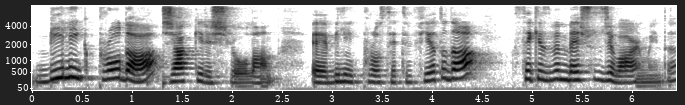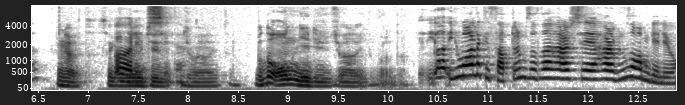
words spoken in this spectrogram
B-Link Pro'da jack girişli olan e, B-Link Pro setin fiyatı da 8500 civarı mıydı? Evet. Öyle bir 8700 şeydi. civarıydı. Bu da 1700 civarıydı bu arada. Ya, yuvarlak hesaplıyorum zaten her şeye her gün zam geliyor.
